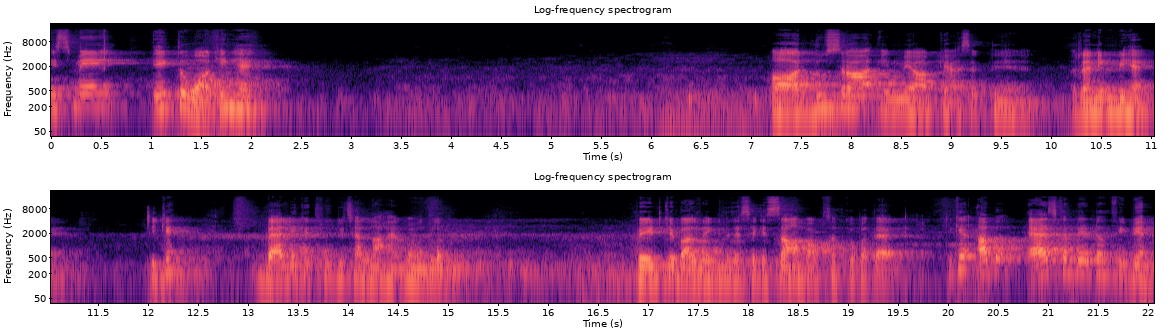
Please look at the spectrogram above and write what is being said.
इसमें एक तो वॉकिंग है। और दूसरा इनमें आप कह सकते हैं रनिंग भी है। ठीक है? बैली के थ्रू भी चलना है मतलब पेट के बाल रेंगने जैसे कि सांप, आप सबको पता है। ठीक है? अब एज कंपेयर टू एम्फीबियन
